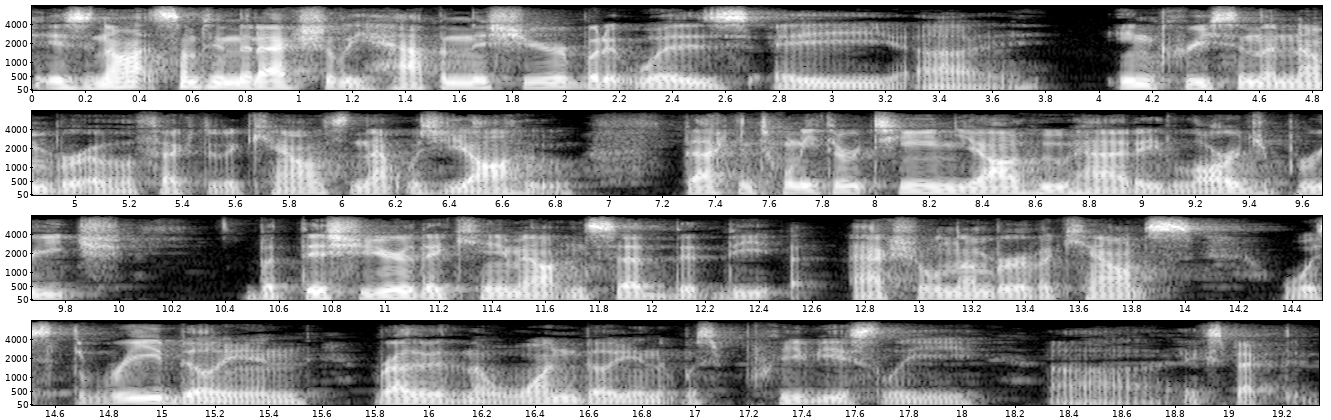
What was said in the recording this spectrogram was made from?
is not something that actually happened this year, but it was a uh, increase in the number of affected accounts, and that was Yahoo. Back in 2013, Yahoo had a large breach, but this year they came out and said that the actual number of accounts was 3 billion rather than the 1 billion that was previously uh, expected.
